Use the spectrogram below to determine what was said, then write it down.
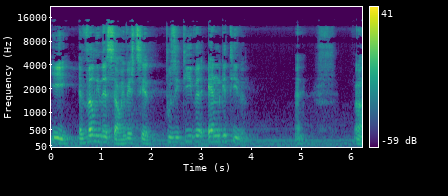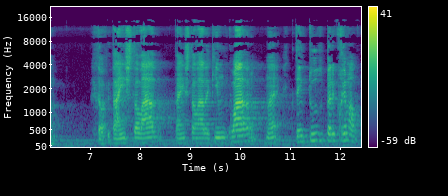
E a validação, em vez de ser positiva, é negativa. É. Pronto. Então, está instalado, está instalado aqui um quadro não é? Tem tudo para correr mal.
